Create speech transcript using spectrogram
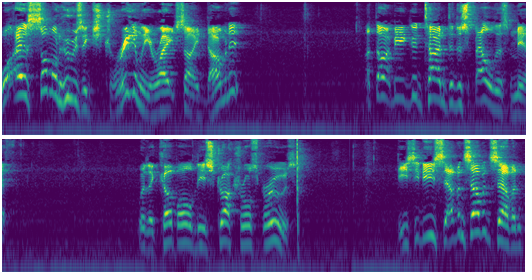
Well, as someone who's extremely right side dominant, I thought it'd be a good time to dispel this myth with a couple of these structural screws. DCD 777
